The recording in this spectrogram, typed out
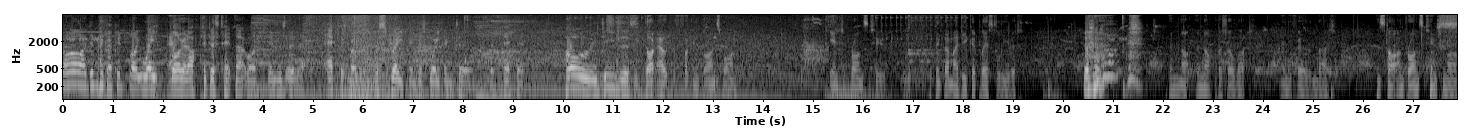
Oh, I didn't think I could like wait Yeah. long enough to just hit that one. It was an epic moment of restraint and just waiting to hit it. Holy Jesus! We got out of fucking bronze one into bronze two. I think that might be a good place to leave it and not and not push our luck any further than that. And start on bronze two oh, tomorrow.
